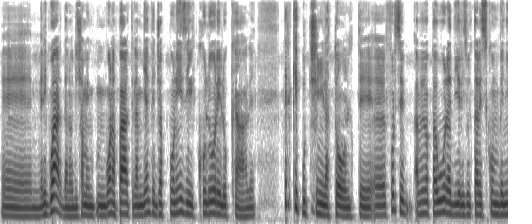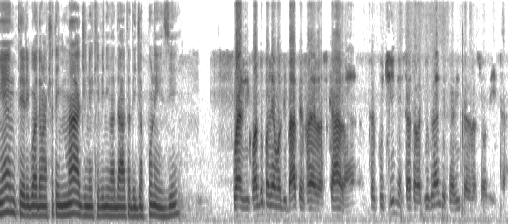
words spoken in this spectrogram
eh, riguardano diciamo in, buona parte l'ambiente giapponese e il colore locale. Perché Puccini l'ha tolte? Eh, forse aveva paura di risultare sconveniente riguardo a una certa immagine che veniva data dai giapponesi? Guardi, quando parliamo di Butterfly alla scala, per Puccini è stata la più grande ferita della sua vita.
